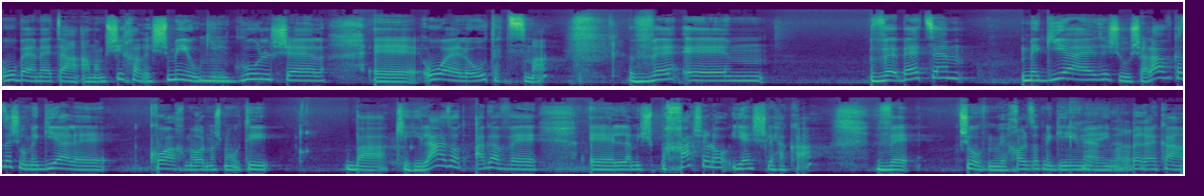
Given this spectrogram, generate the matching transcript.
הוא באמת הממשיך הרשמי, הוא mm-hmm. גלגול של, אה, הוא האלוהות עצמה, ו, אה, ובעצם מגיע איזשהו שלב כזה שהוא מגיע לכוח מאוד משמעותי בקהילה הזאת. אגב, אה, אה, למשפחה שלו יש להקה, ו... שוב, בכל זאת מגיעים כן, כן, עם זה- הרבה רקע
